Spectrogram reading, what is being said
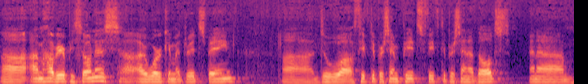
Uh, I'm Javier Pizones. Uh, I work in Madrid, Spain. Uh, do 50% peds, 50% adults. And um,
